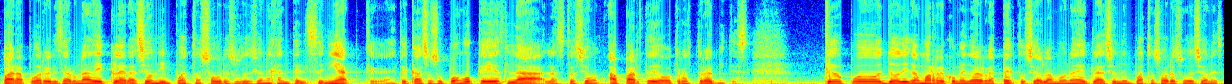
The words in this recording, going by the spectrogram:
para poder realizar una declaración de impuestos sobre sucesiones ante el CENIAT, que en este caso supongo que es la, la situación aparte de otros trámites. ¿Qué puedo yo, digamos, recomendar al respecto si hablamos de una declaración de impuestos sobre sucesiones?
